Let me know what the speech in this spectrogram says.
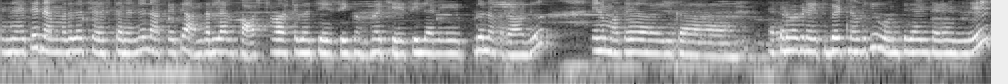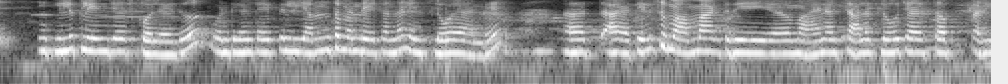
నేనైతే నెమ్మదిగా చేస్తానండి. నాకైతే అందరిలాగా ఫాస్ట్ ఫాస్ట్గా చేసి గంగా చేసి అని ఎప్పుడు నాకు రాదు. నేను మొత్తం ఇంకా ఎక్కడొక్కడ ఎత్తిపెట్టినప్పటికి ఒంటి గంట అయింది. ఇంక ఇల్లు క్లీన్ చేసుకోలేదు. ఒంటి గంట అయిపోయి ఎంతమంది ఏటన్నా నేను స్లో అండి. తెలుసు మా అమ్మ అంటది మా ఆయన చాలా స్లో చేస్తా అని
